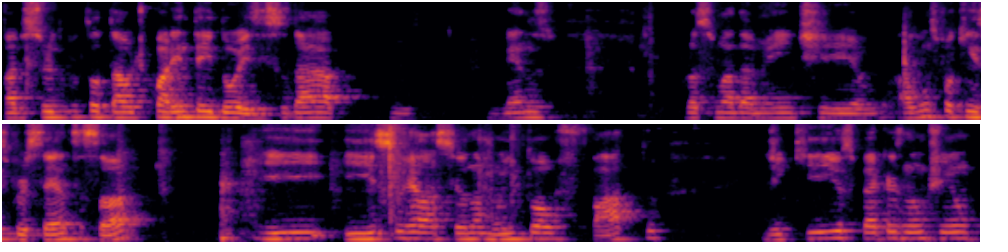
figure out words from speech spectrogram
absurdo para o total de 42. Isso dá menos aproximadamente alguns pouquinhos por cento só. E, e, isso relaciona muito ao fato de que os Packers não tinham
